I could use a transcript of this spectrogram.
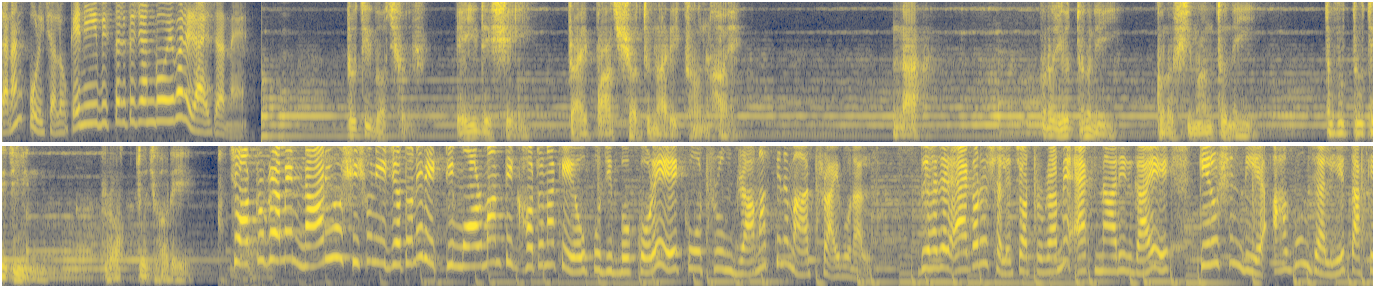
জানান পরিচালক। এ নিয়ে বিস্তারিত জানব এবারে রায় জানে। প্রতি বছর এই দেশেই প্রায় পাঁচ শত নারী খুন হয়। না, কোনো যুদ্ধ নেই। কোনো সীমান্ত নেই। তবু প্রতিদিন রক্ত ঝরে। চট্টগ্রামের নারী ও শিশু নির্যাতনের একটি মর্মান্তিক ঘটনাকে উপজীব্য করে কোর্টরুম ড্রামা সিনেমা ট্রাইব্যুনাল। দুই সালে চট্টগ্রামে এক নারীর গায়ে কেরোসিন দিয়ে আগুন জ্বালিয়ে তাকে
